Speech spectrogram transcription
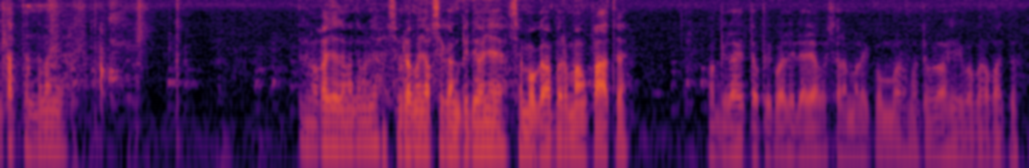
mantap teman-teman ya. Terima kasih teman-teman ya sudah menyaksikan videonya ya. Semoga bermanfaat ya. Wabillahi taufiq wal hidayah. Wassalamualaikum warahmatullahi wabarakatuh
